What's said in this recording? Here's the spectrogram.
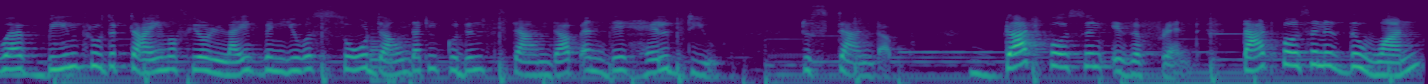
who have been through the time of your life when you were so down that you couldn't stand up and they helped you to stand up. That person is a friend. That person is the one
